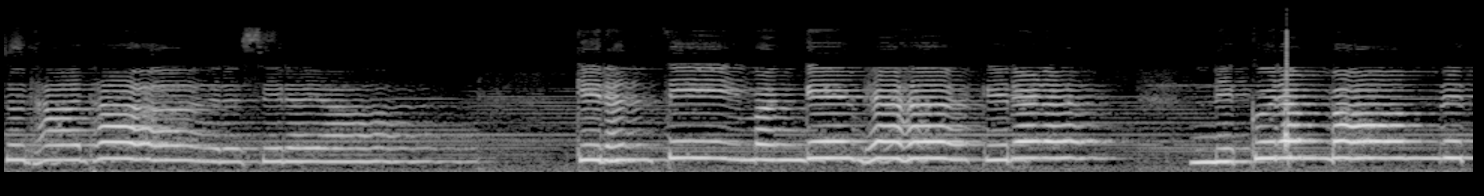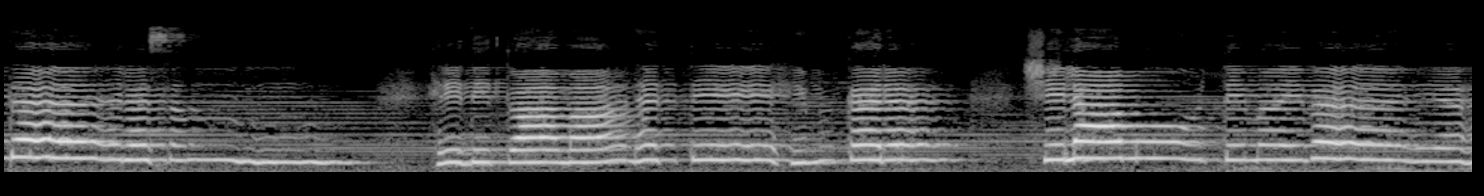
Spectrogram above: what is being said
सुधाधारसिरया किरन्ति मङ्गेभ्यः किरण निकुरम्बामृतरसम् हृदि त्वामाधत्ते हिमकर शिलामूर्तिमैव यः।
